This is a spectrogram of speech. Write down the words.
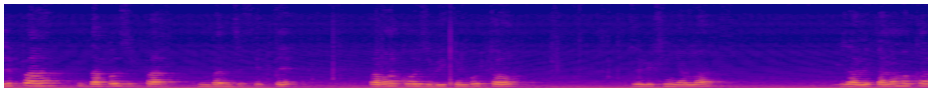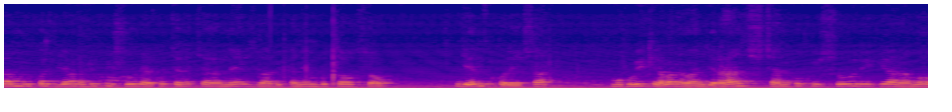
zipa dabo zipa mba nzifite. Urabona ko zibika imbuto zibika inyama zabika n'amakaramu ibikoresho by'abana byo ku ishuri ariko cyane cyane zabika n'imbuto. So ngewe nzikoresha mu kubikira abana banjye ranch cyane ko ku ishuri ryabo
